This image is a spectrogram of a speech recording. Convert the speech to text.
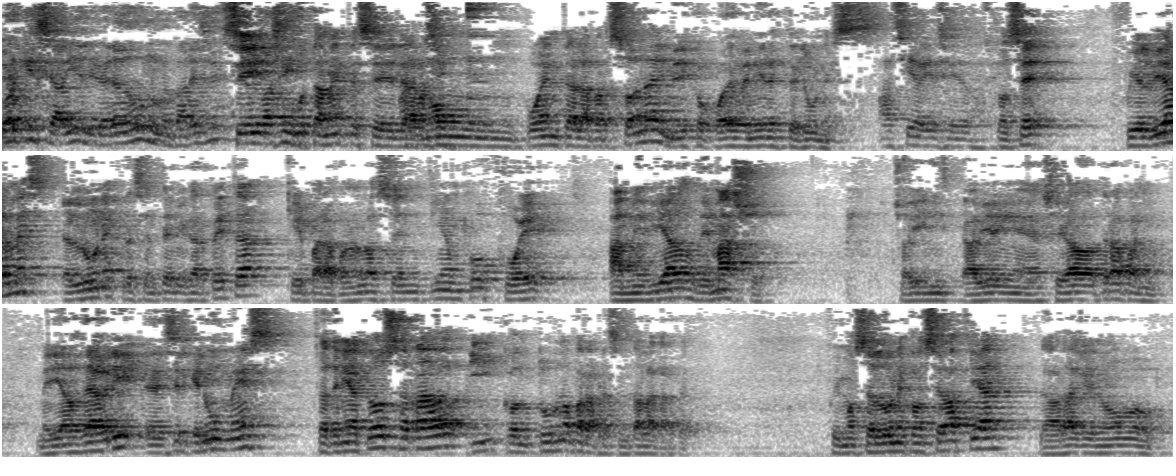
Porque se había liberado uno, me parece. Sí, justamente se le armó un puente a la persona y me dijo, podés venir este lunes. Así había sido. Entonces, fui el viernes, el lunes presenté mi carpeta, que para ponerlos en tiempo fue a mediados de mayo. Yo había llegado a Trapani mediados de abril, es decir, que en un mes ya tenía todo cerrado y con turno para presentar la carpeta. Fuimos el lunes con Sebastián, la verdad que no hubo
